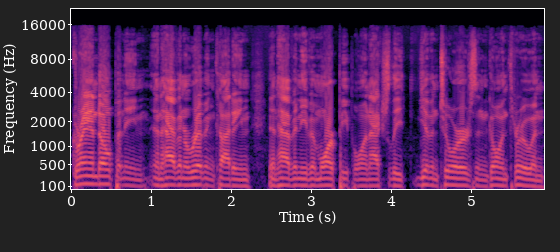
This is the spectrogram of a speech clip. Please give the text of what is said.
grand opening and having a ribbon cutting and having even more people and actually giving tours and going through and,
